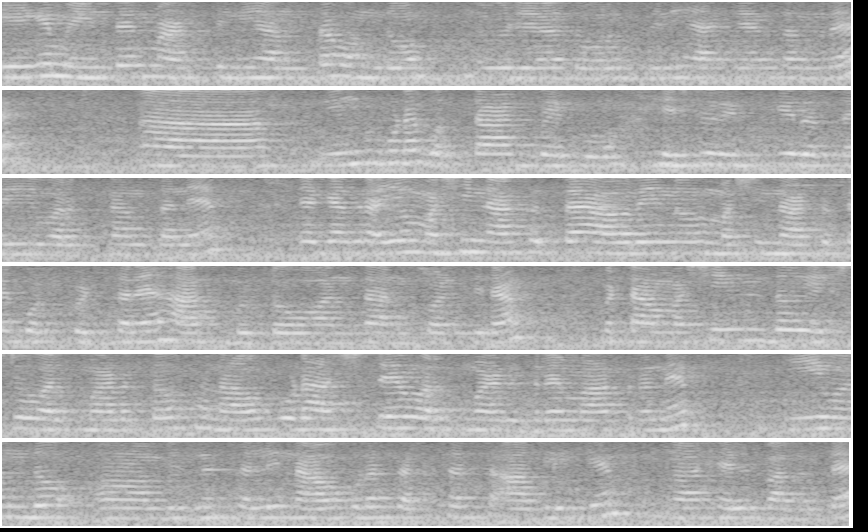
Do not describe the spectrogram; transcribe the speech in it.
ಹೇಗೆ ಮೇಂಟೈನ್ ಮಾಡ್ತೀನಿ ಅಂತ ಒಂದು ವಿಡಿಯೋನ ತೋರಿಸ್ತೀನಿ. ಯಾಕೆ ಅಂತಂದರೆ ನಿಮಗೂ ಕೂಡ ಗೊತ್ತಾಗಬೇಕು ಎಷ್ಟು ರಿಸ್ಕ್ ಇರುತ್ತೆ ಈ ವರ್ಕ್ ಅಂತಲೇ ಯಾಕೆಂದರೆ, ಅಯ್ಯೋ ಮಷಿನ್ ಹಾಕುತ್ತೆ, ಅವರೇನು ಮಷಿನ್ ಹಾಕುತ್ತೆ ಕೊಟ್ಬಿಡ್ತಾರೆ, ಹಾಕ್ಬಿಟ್ಟು ಅಂತ ಅಂದ್ಕೊಳ್ತೀರಾ ಬಟ್ ಆ ಮಷಿನ್ದು ಎಷ್ಟು ವರ್ಕ್ ಮಾಡುತ್ತೋ ಸೊ ನಾವು ಕೂಡ ಅಷ್ಟೇ ವರ್ಕ್ ಮಾಡಿದರೆ ಮಾತ್ರನೇ ಈ ಒಂದು ಬಿಸ್ನೆಸ್ಸಲ್ಲಿ ನಾವು ಕೂಡ ಸಕ್ಸಸ್ ಆಗಲಿಕ್ಕೆ ಹೆಲ್ಪ್ ಆಗುತ್ತೆ.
